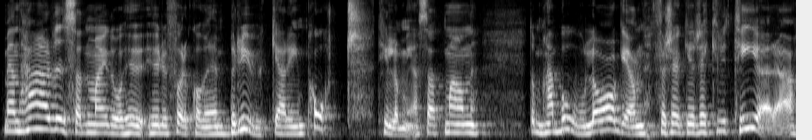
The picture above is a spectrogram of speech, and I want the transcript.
Men här visade man ju då hur, hur det förekommer en brukarimport till och med. Så att man, de här bolagen försöker rekrytera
